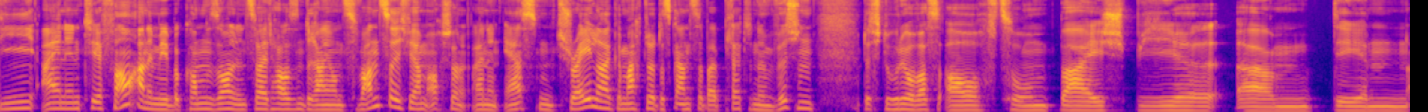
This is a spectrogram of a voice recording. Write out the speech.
die einen TV-Anime bekommen soll in 2023. Wir haben auch schon einen ersten Trailer gemacht, wird das Ganze bei Platinum Vision, das Studio, was auch zum Beispiel ähm, den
